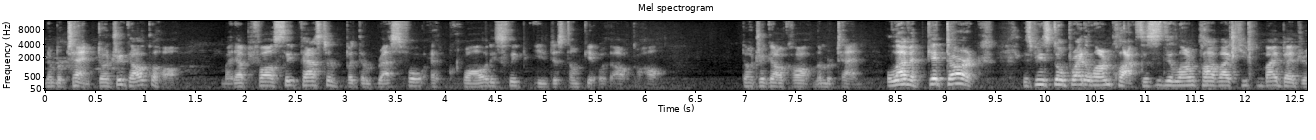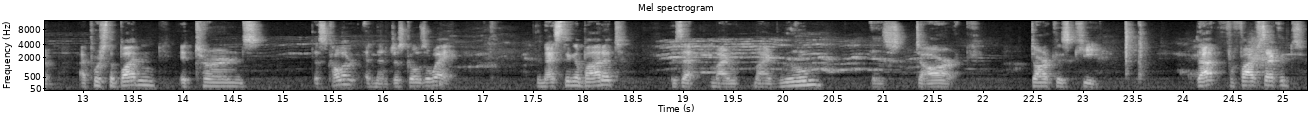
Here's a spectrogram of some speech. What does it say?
Number 10, don't drink alcohol. Might help you fall asleep faster, but the restful and quality sleep you just don't get with alcohol. Don't drink alcohol. Number 10. 11. Get dark. This means no bright alarm clocks. This is the alarm clock I keep in my bedroom. I push the button, it turns this color, and then it just goes away. The nice thing about it is that my, my room is dark. Dark is key. That, for five seconds,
